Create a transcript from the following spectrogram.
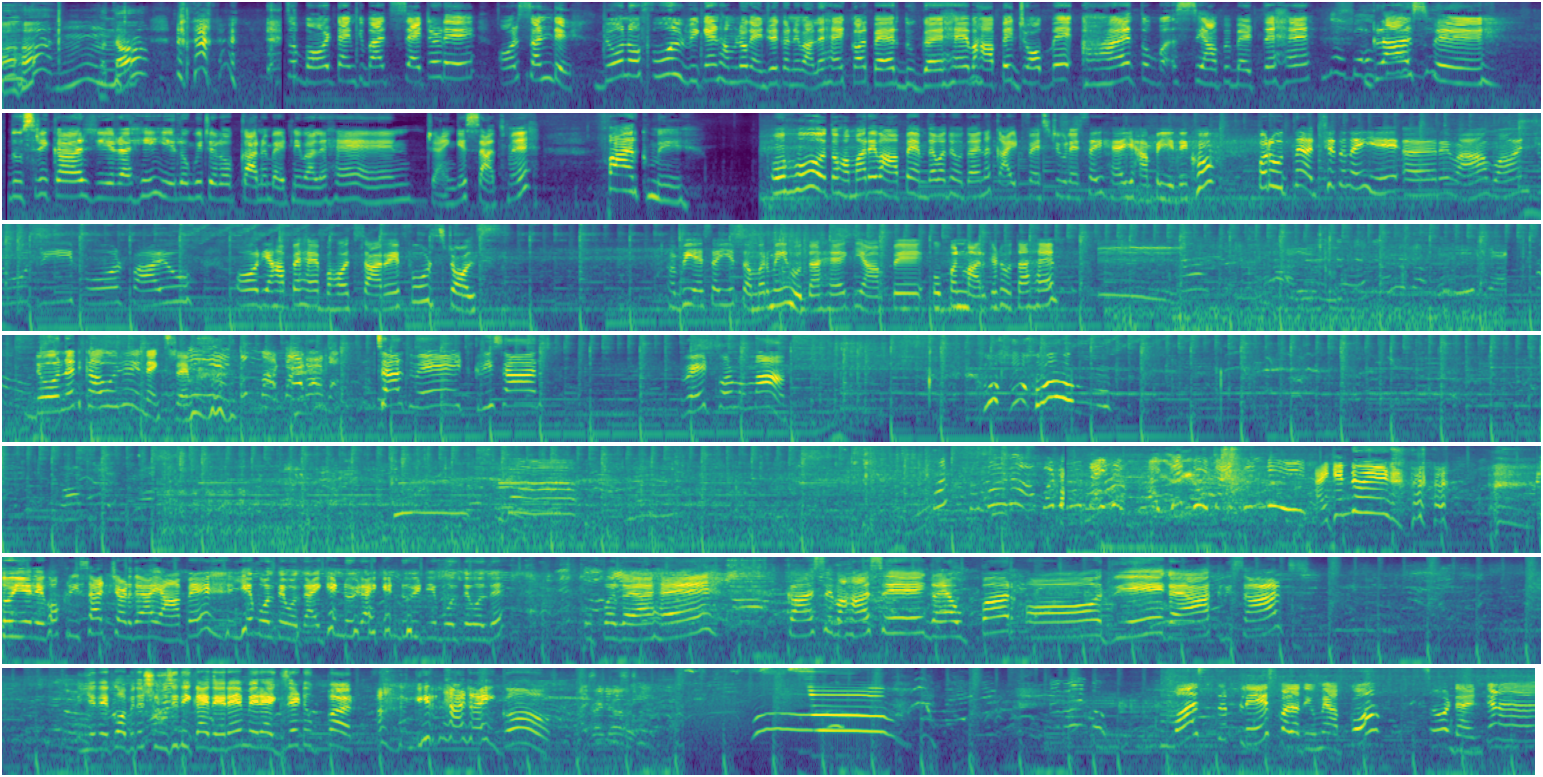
बताओ। तो बहुत टाइम के बाद सैटरडे और संडे दोनों फुल वीकेंड हम लोग एंजॉय करने वाले हैं। कल पैर दुख गए हैं। वहाँ पे जॉब में आए तो बस यहाँ पे बैठते हैं। ग्रास पे। दूसरी कार ये रही। ये लोग भी चलो कार में बैठने वाले हैं। and जाएँगे साथ में। पार्क में। ओहो तो हमारे वहाँ पे अहमदाबाद में होता है ना काइट फेस्टिवल ऐसा ही है यहाँ पे, ये देखो। पर उतने अच्छे तो नहीं, ये, अरे वाह one two three four five और यहाँ पे है बहुत सारे फ़ूड स्टॉल्स अभी ऐसा ये समर में ही होता है कि यहाँ पे ओपन मार्केट होता है। डोनट खाओगे नेक्स्ट टाइम साथ वेट Agri Sir. चढ़ गया यहाँ पे। ये बोलते बोलते I can do it I can do it ये बोलते बोलते। ऊपर गया है। कहाँ से? वहाँ से गया ऊपर और ये गया क्रिसार्ट। ये देखो, अभी तो शूज़ ही दिखाई दे रहे हैं मेरे एग्जिट ऊपर। गिरना नहीं गो मस्त प्लेस बताती हूँ मैं आपको। सो डन ये देखो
